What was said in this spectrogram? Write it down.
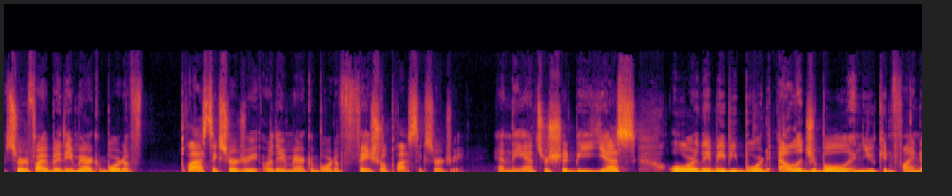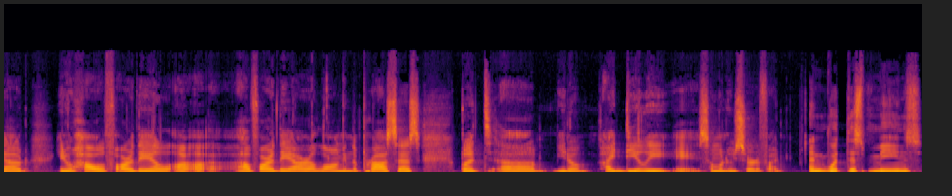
certified by the American Board of Plastic Surgery or the American Board of Facial Plastic Surgery? And the answer should be yes, or they may be board eligible, and you can find out, you know, how far they uh, uh, how far they are along in the process. But uh, you know, ideally, someone who's certified. And what this means,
